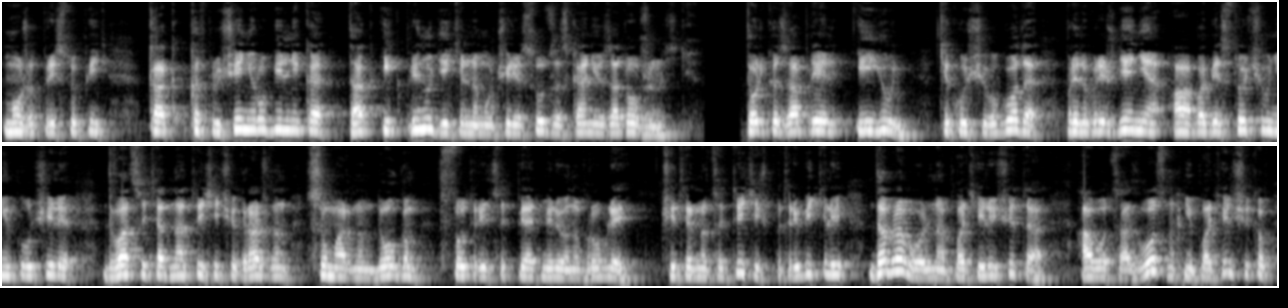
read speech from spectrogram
может приступить как к отключению рубильника, так и к принудительному через суд взысканию задолженности. Только за апрель и июнь текущего года предупреждение об обесточивании получили 21 тысяча граждан с суммарным долгом в 135 миллионов рублей. 14 тысяч потребителей добровольно оплатили счета, а вот со злостных неплательщиков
